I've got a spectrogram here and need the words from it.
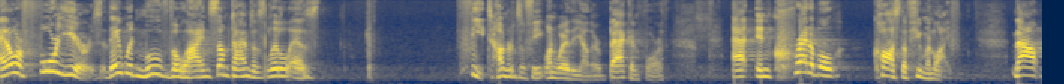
And over four years, they would move the line sometimes as little as feet, hundreds of feet, one way or the other, back and forth, at incredible cost of human life. Now,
